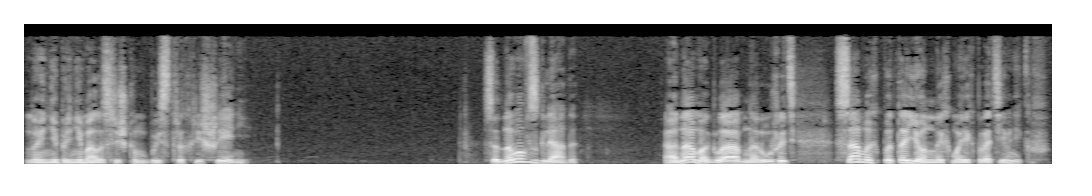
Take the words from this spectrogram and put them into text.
но и не принимала слишком быстрых решений с одного взгляда. Она могла обнаружить самых потаенных моих противников.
